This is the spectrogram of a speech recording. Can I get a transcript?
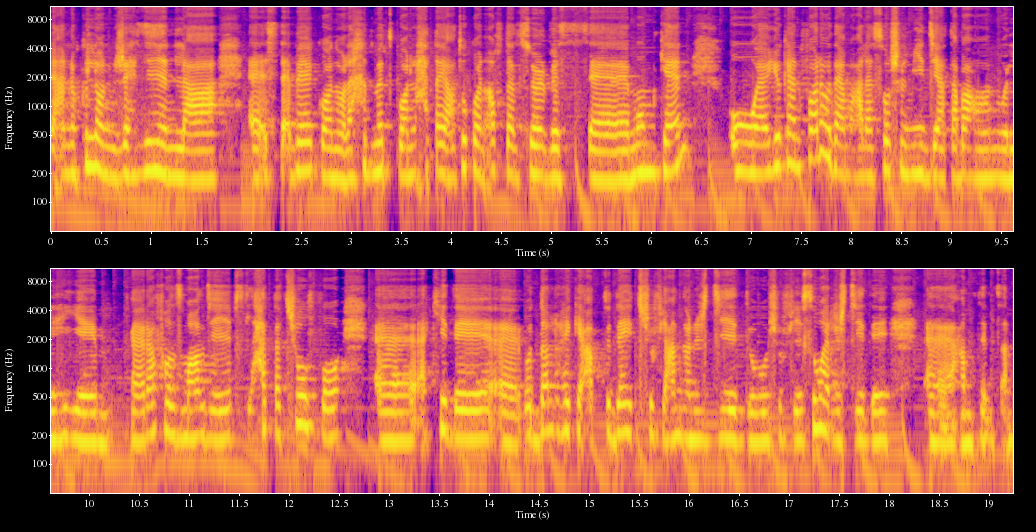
لأنه كلهم جاهزين لاستقبالكم ولخدمتكم لحتى يعطوكم أفضل service ممكن. و you can follow them على ال social media تبعهم واللي هي Raffles Maldives لحتى تشوفوا آه، أكيد آه، وتضلوا هيك up to date شو في عندهم جديد وشو في صور جديدة آه، عم تنزل.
